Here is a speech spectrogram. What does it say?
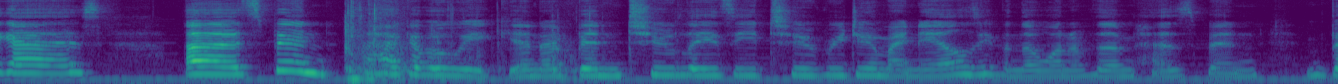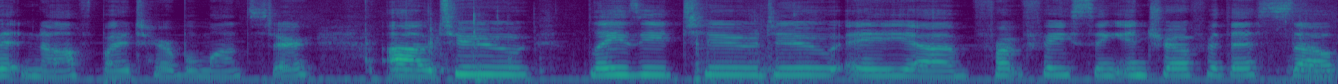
Hey guys! Uh, it's been a heck of a week and I've been too lazy to redo my nails even though one of them has been bitten off by a terrible monster. Uh, too lazy to do a uh, front-facing intro for this so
